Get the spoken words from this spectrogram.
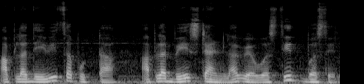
आपला देवीचा पुट्टा आपल्या बेस स्टँडला व्यवस्थित बसेल.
